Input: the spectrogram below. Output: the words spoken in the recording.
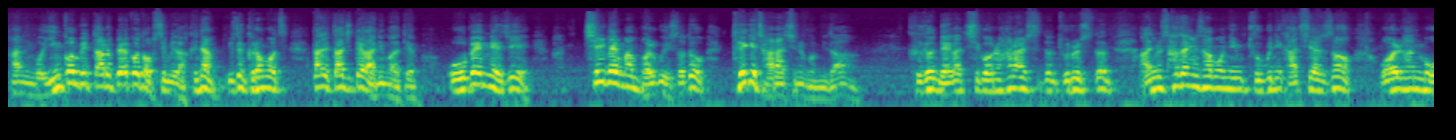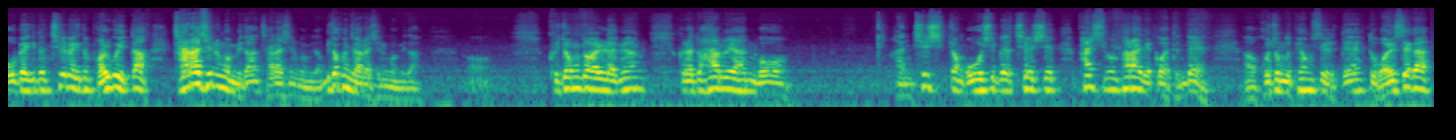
한 뭐 인건비 따로 뺄 것도 없습니다. 그냥 요새 그런 거 따, 따질 때가 아닌 것 같아요. 500 내지 700만 벌고 있어도 되게 잘하시는 겁니다. 그건 내가 직원을 하나를 쓰든 둘을 쓰든 아니면 사장님 사모님 두 분이 같이 하셔서 월 한 뭐 500이든 700이든 벌고 있다. 잘하시는 겁니다. 잘하시는 겁니다. 무조건 잘하시는 겁니다. 어, 그 정도 하려면 그래도 하루에 한뭐 한 70정, 50에서 70, 80은 팔아야 될 것 같은데 어, 그 정도 평수일 때 또 월세가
